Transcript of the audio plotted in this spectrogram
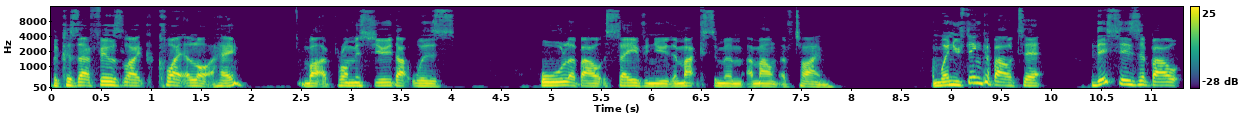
because that feels like quite a lot. Hey, but I promise you that was all about saving you the maximum amount of time. And when you think about it, this is about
